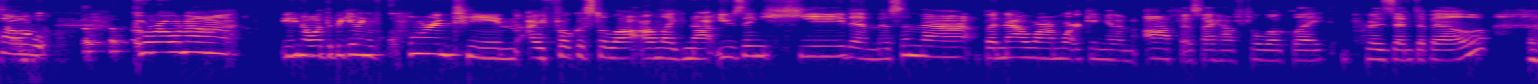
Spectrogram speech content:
So corona you know, at the beginning of quarantine, I focused a lot on like not using heat and this and that. But now, where I'm working in an office, I have to look like presentable.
